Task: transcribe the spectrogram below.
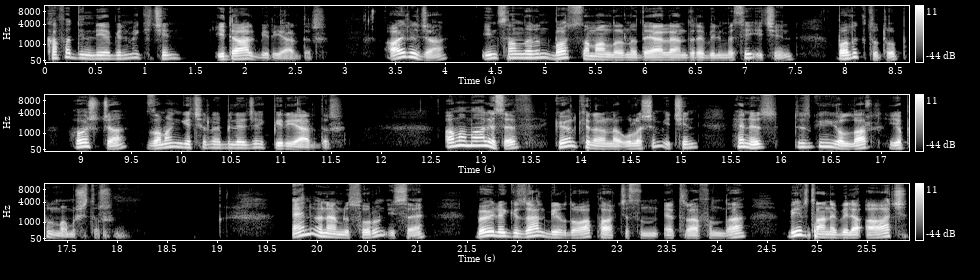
kafa dinleyebilmek için ideal bir yerdir. Ayrıca insanların boş zamanlarını değerlendirebilmesi için balık tutup hoşça zaman geçirebilecek bir yerdir. Ama maalesef göl kenarına ulaşım için henüz düzgün yollar yapılmamıştır. En önemli sorun ise böyle güzel bir doğa parçasının etrafında bir tane bile ağaç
